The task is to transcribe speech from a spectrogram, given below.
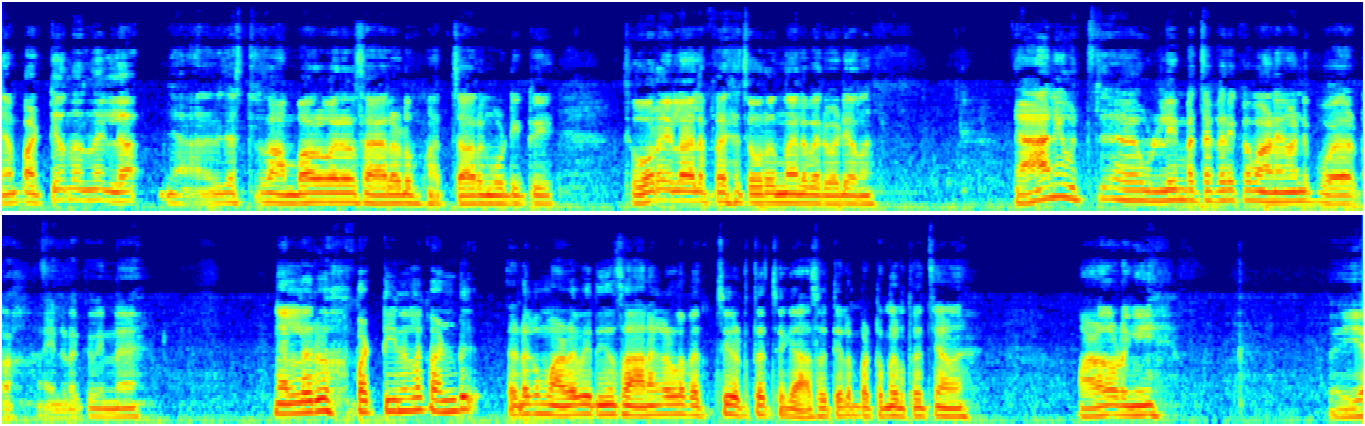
ഞാൻ പട്ടിയൊന്നും തിന്നില്ല. ഞാനൊരു ജസ്റ്റ് സാമ്പാർ പോലെ സാലഡും അച്ചാറും കൂട്ടിയിട്ട് ചോറ് ഇല്ലാതെ ചോറ് തിന്നാലും പരിപാടിയാണ്. ഞാൻ ഉള്ളിയും പച്ചക്കറിയൊക്കെ വാങ്ങാൻ വേണ്ടി പോയതാട്ടാ. അതിന്റെ ഇടയ്ക്ക് പിന്നെ നല്ലൊരു പട്ടീനെല്ലാം കണ്ട് ഇടയ്ക്ക് മഴ വിരിഞ്ഞ സാധനങ്ങളെല്ലാം വെച്ച് എടുത്ത് വെച്ച ഗ്യാസ് കുറ്റിയെല്ലാം പെട്ടെന്ന് എടുത്ത് വെച്ചാണ്. മഴ തുടങ്ങി. വയ്യ.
